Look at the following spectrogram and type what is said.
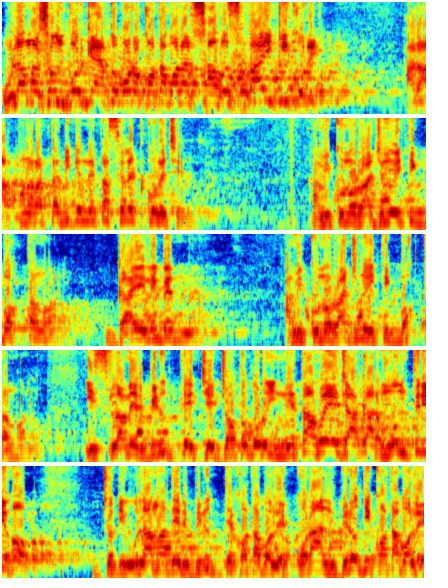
উলামা সম্পর্কে এত বড় কথা বলার সাহস পাই কি করে? আর আপনারা তাদিকে নেতা সিলেক্ট করেছেন। আমি কোনো রাজনৈতিক বক্তা নয়, গায়ে লিবেন না। আমি কোনো রাজনৈতিক বক্তা নয়। ইসলামের বিরুদ্ধে যে যত বড়ই নেতা হয়ে যাক আর মন্ত্রী হোক যদি উলামাদের বিরুদ্ধে কথা বলে, কোরআন বিরোধী কথা বলে,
